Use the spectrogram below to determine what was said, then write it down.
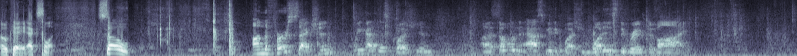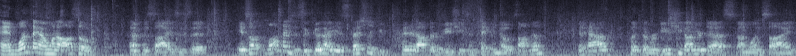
Okay, excellent. So, on the first section, we had this question. Uh, someone asked me the question, what is the Great Divide? And one thing I want to also emphasize is that it's a, a lot of times it's a good idea, especially if you printed out the review sheets and taken notes on them, to have put the review sheet on your desk on one side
